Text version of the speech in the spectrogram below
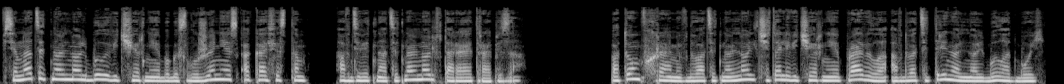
В 17.00 было вечернее богослужение с акафистом, а в 19.00 вторая трапеза. Потом в храме в 20.00 читали вечерние правила, а в 23.00 был отбой.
